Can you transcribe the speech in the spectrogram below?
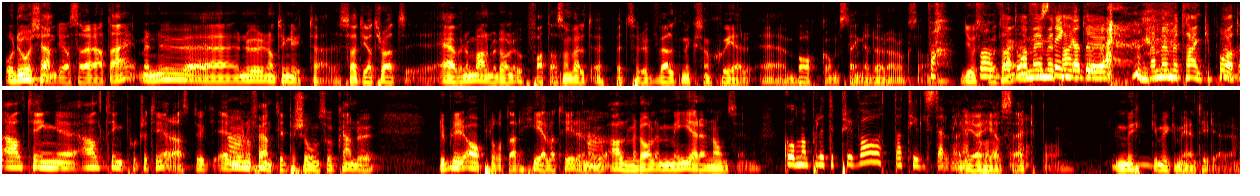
Och då kände jag sådär att nej, men nu, eh, nu är det någonting nytt här. Så att jag tror att även om Almedalen uppfattas som väldigt öppet så är det väldigt mycket som sker eh, bakom stängda dörrar också. Va? Just Va, med, tanke, ja, med, med, tanke, ja, men med tanke på att allting, eh, allting porträtteras. Du, är ja. du en offentlig person så kan du du blir avplåtad hela tiden. Ja. Almedalen mer än någonsin. Går man på lite privata tillställningar? Ja, det är jag helt säker på. Mycket, mycket mer än tidigare.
